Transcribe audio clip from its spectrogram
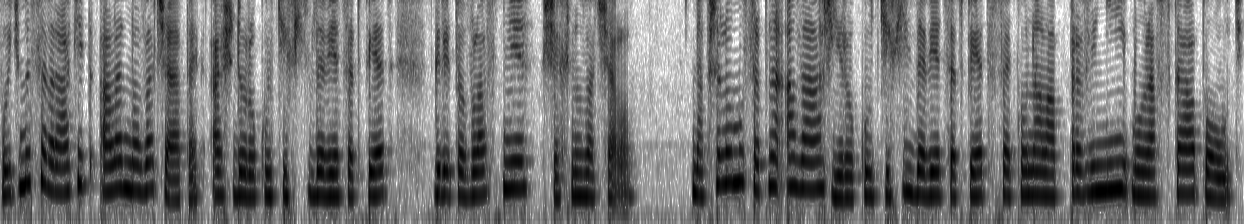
Pojďme se vrátit ale na začátek, až do roku 1905, kdy to vlastně všechno začalo. Na přelomu srpna a září roku 1905 se konala první moravská pouť.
